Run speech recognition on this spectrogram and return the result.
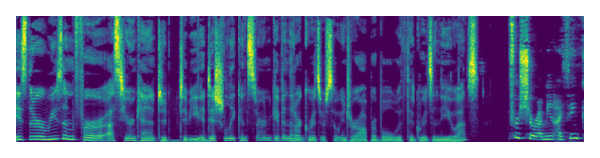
Is there a reason for us here in Canada to, to be additionally concerned, given that our grids are so interoperable with the grids in the US? For sure. I mean, I think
